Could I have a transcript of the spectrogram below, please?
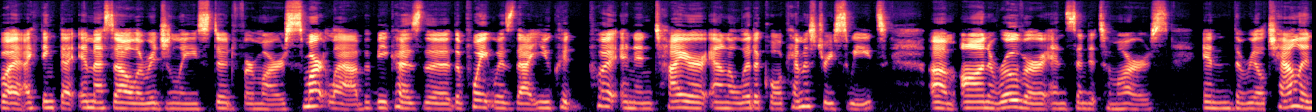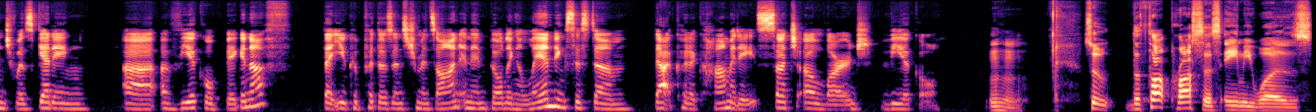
but I think that MSL originally stood for Mars Smart Lab because the, the point was that you could put an entire analytical chemistry suite um, on a rover and send it to Mars. And the real challenge was getting uh, a vehicle big enough that you could put those instruments on and then building a landing system that could accommodate such a large vehicle. Mm-hmm. So the thought process, Amy, was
